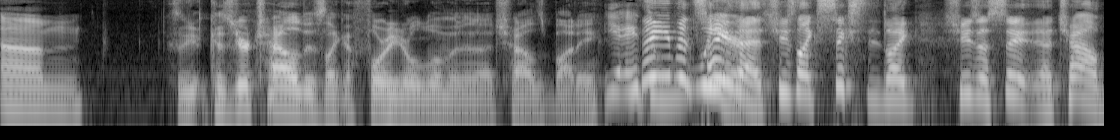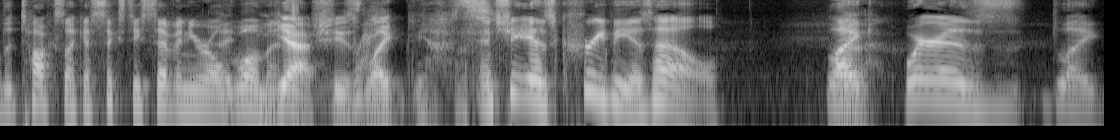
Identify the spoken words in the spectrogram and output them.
Um, Because your child is like a four-year-old woman in a child's body. yeah, it's They even say weird. that she's like sixty. Like she's a a child that talks like a sixty-seven-year-old woman. Yeah, she's Right. like. Yeah, and she is creepy as hell. Like Ugh. whereas like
